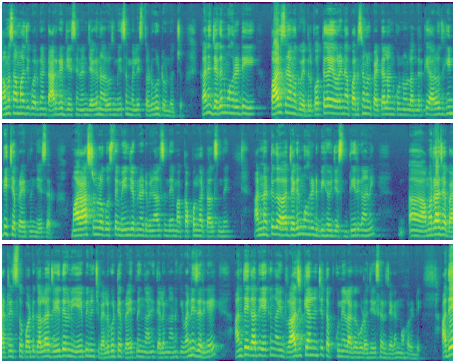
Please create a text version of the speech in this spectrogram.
కమ సామాజిక వర్గాన్ని టార్గెట్ చేశానని జగన్ ఆ రోజు మీసం మెలిసి తొడగొట్టు ఉండొచ్చు. కానీ జగన్మోహన్ రెడ్డి పారిశ్రామికవేత్తలు కొత్తగా ఎవరైనా పరిశ్రమలు పెట్టాలనుకున్న వాళ్ళందరికీ ఆ రోజు హింట్ ఇచ్చే ప్రయత్నం చేశారు. మా రాష్ట్రంలోకి వస్తే మేం చెప్పినట్టు వినాల్సిందే మాకు కప్పం కట్టాల్సిందే అన్నట్టుగా జగన్మోహన్ రెడ్డి బిహేవ్ చేసిన తీరు కానీ అమర్రాజా బ్యాటరీస్తో పాటు గల్లా జయదేవ్ని ఏపీ నుంచి వెళ్ళగొట్టే ప్రయత్నం కానీ తెలంగాణకి ఇవన్నీ జరిగాయి. అంతేకాదు ఏకంగా ఆయన రాజకీయాల నుంచే తప్పుకునేలాగా కూడా చేశారు జగన్మోహన్ రెడ్డి. అదే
